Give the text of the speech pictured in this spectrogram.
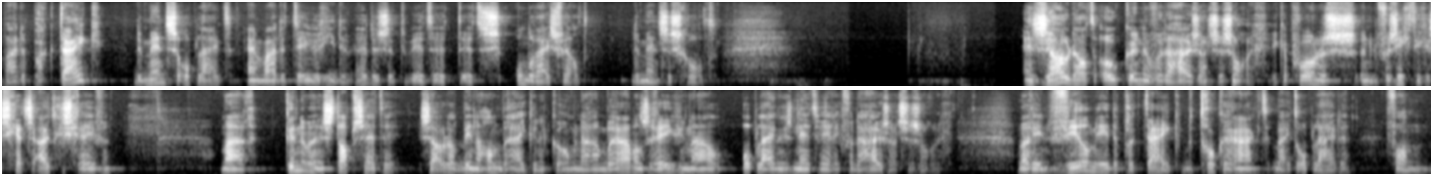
waar de praktijk de mensen opleidt en waar de theorie, hè, dus het, het, het, het onderwijsveld, de mensen scholt. En zou dat ook kunnen voor de huisartsenzorg? Ik heb gewoon eens een voorzichtige schets uitgeschreven. Maar kunnen we een stap zetten? Zou dat binnen handbereik kunnen komen naar een Brabants regionaal opleidingsnetwerk voor de huisartsenzorg? Waarin veel meer de praktijk betrokken raakt bij het opleiden van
